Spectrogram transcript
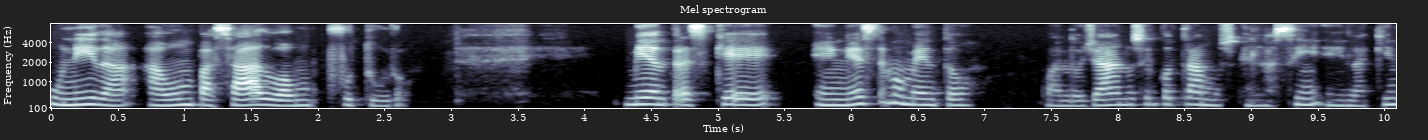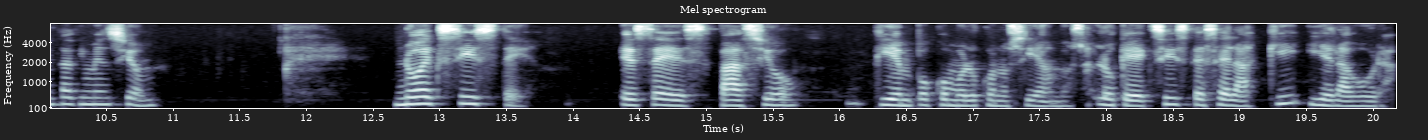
unida a un pasado, a un futuro. Mientras que en este momento, cuando ya nos encontramos en la, en la quinta dimensión, no existe ese espacio, tiempo como lo conocíamos. Lo que existe es el aquí y el ahora.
